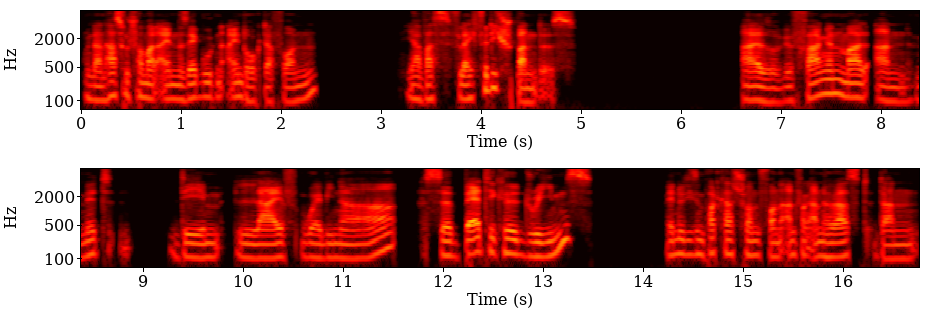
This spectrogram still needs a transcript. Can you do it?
Und dann hast du schon mal einen sehr guten Eindruck davon, ja, was vielleicht für dich spannend ist. Also, wir fangen mal an mit dem Live-Webinar Sabbatical Dreams. Wenn du diesen Podcast schon von Anfang an hörst, dann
